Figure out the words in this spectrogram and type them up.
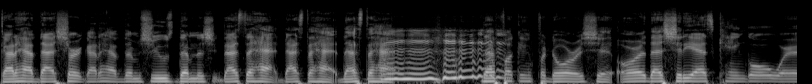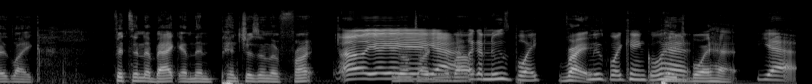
Gotta have that shirt, gotta have them shoes, them the. That's the hat, that's the hat, that's the hat. Mm-hmm. that fucking fedora shit, or that shitty ass Kangol where it like fits in the back and then pinches in the front. oh yeah, yeah, You know what I'm yeah, talking yeah. about? Like a newsboy. Right, Newsboy King go page boy hat. Yeah.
